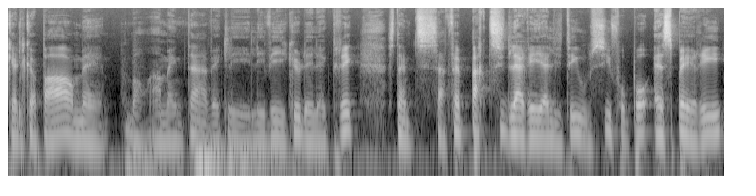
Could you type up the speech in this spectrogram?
quelque part, mais bon, en même temps, avec les, les véhicules électriques, c'est un petit, ça fait partie de la réalité aussi. Il ne faut pas espérer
